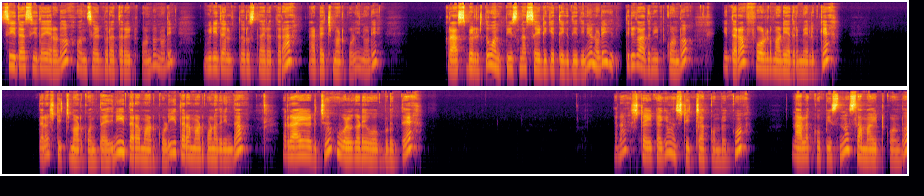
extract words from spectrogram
ಸೀದಾ ಸೀದಾ ಎರಡು, ಒಂದು ಸೈಡ್ ಬರೋ ಥರ ಇಟ್ಕೊಂಡು ನೋಡಿ ವಿಡಿಯೋದಲ್ಲಿ ತೋರಿಸ್ತಾ ಇರೋ ಥರ ಅಟ್ಯಾಚ್ ಮಾಡ್ಕೊಳ್ಳಿ ನೋಡಿ. ಕ್ರಾಸ್ ಬೆಲ್ಟ್ದು ಒಂದು ಪೀಸ್ನ ಸೈಡಿಗೆ ತೆಗೆದಿದ್ದೀನಿ ನೋಡಿ. ತಿರ್ಗಿ ಅದನ್ನ ಇಟ್ಕೊಂಡು ಈ ಥರ ಫೋಲ್ಡ್ ಮಾಡಿ ಅದ್ರ ಮೇಲಕ್ಕೆ ಈ ಥರ ಸ್ಟಿಚ್ ಮಾಡ್ಕೊತಾ ಇದ್ದೀನಿ. ಈ ಥರ ಮಾಡ್ಕೊಳ್ಳಿ. ಈ ಥರ ಮಾಡ್ಕೊಳೋದ್ರಿಂದ ರಾಯ್ ಎಡ್ಜು ಒಳಗಡೆ ಹೋಗ್ಬಿಡುತ್ತೆ. ಥರ ಸ್ಟ್ರೈಟಾಗಿ ಒಂದು ಸ್ಟಿಚ್ ಹಾಕ್ಕೊಬೇಕು. ನಾಲ್ಕು ಪೀಸ್ನು ಸಮ ಇಟ್ಕೊಂಡು.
